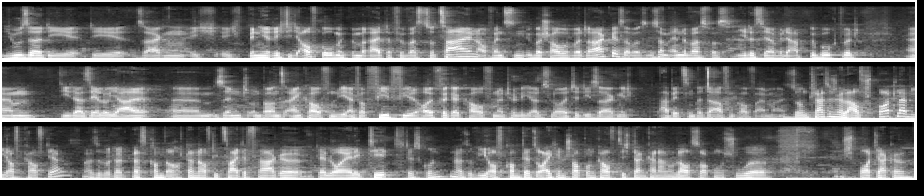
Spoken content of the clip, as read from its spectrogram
User, die, die sagen, ich, ich bin hier richtig aufgehoben, ich bin bereit dafür was zu zahlen, auch wenn es ein überschaubarer Betrag ist, aber es ist am Ende was, was jedes Jahr wieder abgebucht wird, ähm, die da sehr loyal ähm, sind und bei uns einkaufen, die einfach viel, viel häufiger kaufen, natürlich als Leute, die sagen, ich habe jetzt einen Bedarf und kaufe einmal. So ein klassischer Laufsportler, wie oft kauft der? Also das kommt auch dann auf die zweite Frage der Loyalität des Kunden. Also wie oft kommt der zu euch in den Shop und kauft sich dann, keine Ahnung, Laufsocken, Schuhe, Sportjacke?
